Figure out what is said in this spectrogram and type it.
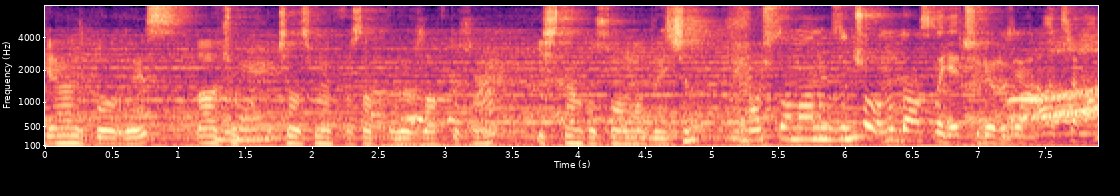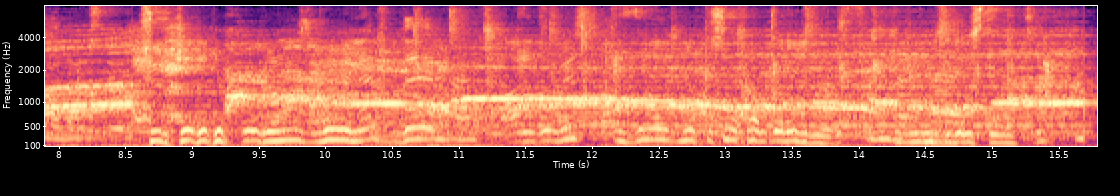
genellikle oradayız. Daha çok çalışmaya fırsat buluyoruz hafta sonu. İş temposu olmadığı için. Boş zamanımızın çoğunu dansla geçiriyoruz yani antrenmanla. Türkiye'deki programımız böyle. Bir de arada bir izin alıp yurt dışına kamplara gidiyoruz. Kendimizi geliştirmek için.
